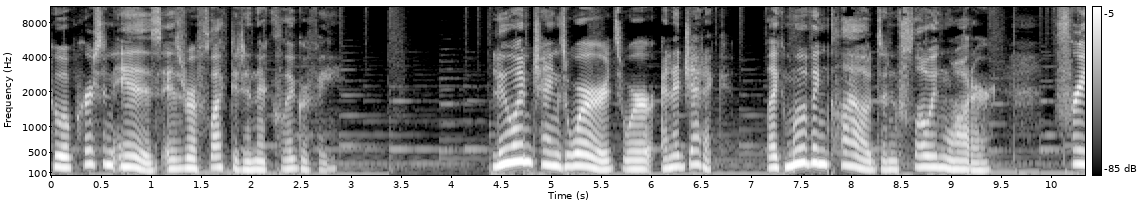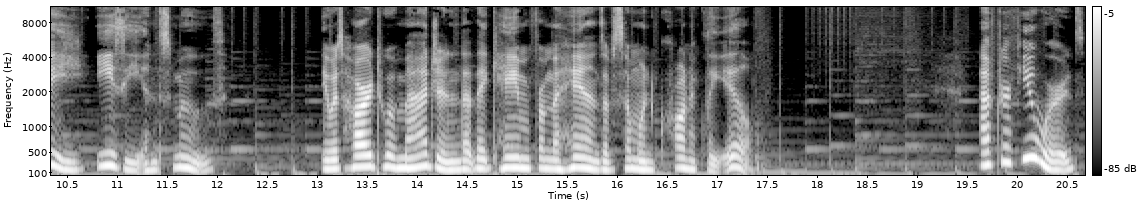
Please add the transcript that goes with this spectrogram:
who a person is is reflected in their calligraphy. Lu Wencheng's words were energetic, like moving clouds and flowing water, free, easy, and smooth. It was hard to imagine that they came from the hands of someone chronically ill. After a few words,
